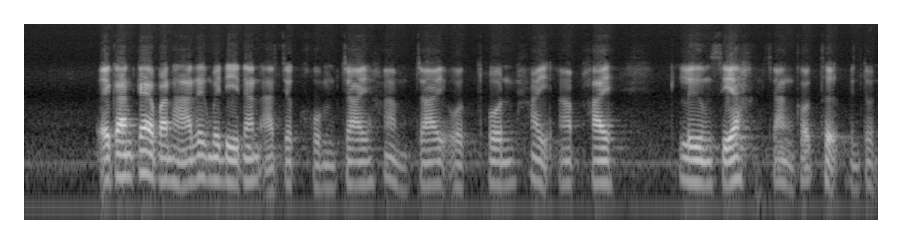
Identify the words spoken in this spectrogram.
ๆไอการแก้ปัญหาเรื่องไม่ดีนั้น อาจจะข่มใจห้ามใจอดทน ให้อภัยลืมเสียช่างเขาเถอะเป็นต้น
